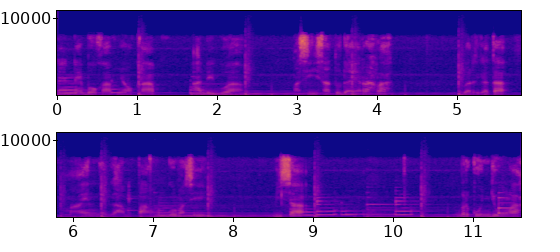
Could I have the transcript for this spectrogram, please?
Nenek bokap nyokap adik gue masih satu daerah lah. Berarti kata main ya gampang. Gue masih bisa berkunjung lah.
